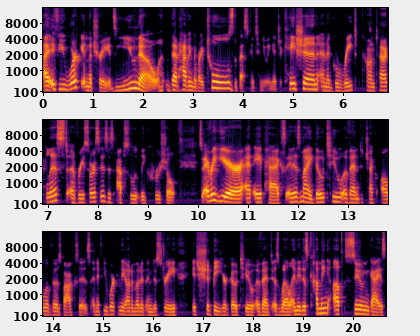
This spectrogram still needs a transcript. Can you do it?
Uh, if you work in the trades, you know that having the right tools, the best continuing education, and a great contact list of resources is absolutely crucial. So every year at AAPEX, it is my go to event to check all of those boxes. And if you work in the automotive industry, it should be your go to event as well. And it is coming up soon, guys.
